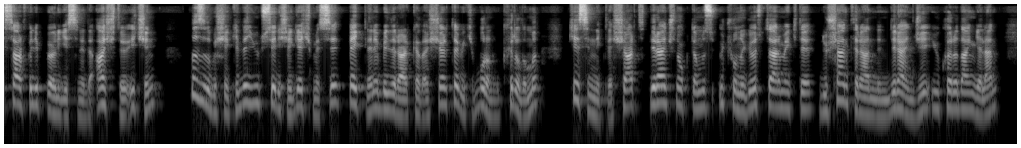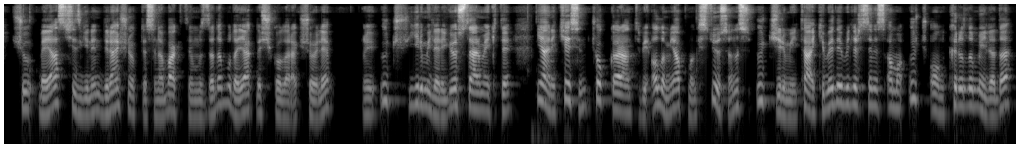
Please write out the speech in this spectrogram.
SR flip bölgesini de aştığı için hızlı bir şekilde yükselişe geçmesi beklenebilir arkadaşlar. Tabii ki buranın kırılımı kesinlikle şart. Direnç noktamız 3.10'u göstermekte. Düşen trendin direnci yukarıdan gelen şu beyaz çizginin direnç noktasına baktığımızda da bu da yaklaşık olarak şöyle 3.20'leri göstermekte. Yani kesin çok garanti bir alım yapmak istiyorsanız 3.20'yi takip edebilirsiniz ama 3.10 kırılımıyla da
